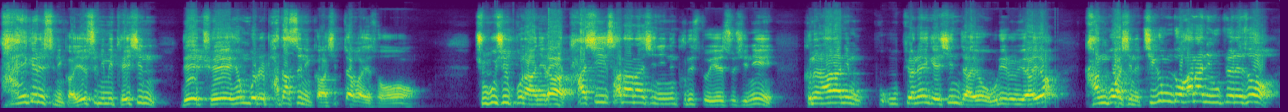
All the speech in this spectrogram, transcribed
다 해결했으니까. 예수님이 대신 내 죄의 형벌을 받았으니까, 십자가에서. 죽으실 뿐 아니라 다시 살아나신 있는 그리스도 예수시니 그는 하나님 우편에 계신 자요. 우리를 위하여 강구하시는. 지금도 하나님 우편에서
